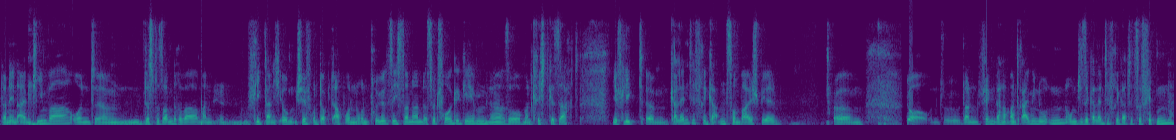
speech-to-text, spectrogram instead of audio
dann in einem Team war. Und ähm, das Besondere war, man fliegt da nicht irgendein Schiff und dockt ab und, und prügelt sich, sondern das wird vorgegeben. Ne? Also man kriegt gesagt, ihr fliegt ähm, Galente-Fregatten zum Beispiel ähm, ja, und äh, dann fängt, dann hat man drei Minuten, um diese Galente-Fregatte zu fitten.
